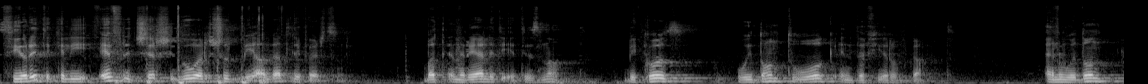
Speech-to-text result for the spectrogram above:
Theoretically, every churchgoer should be a godly person, but in reality, it is not because we don't walk in the fear of God and we don't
